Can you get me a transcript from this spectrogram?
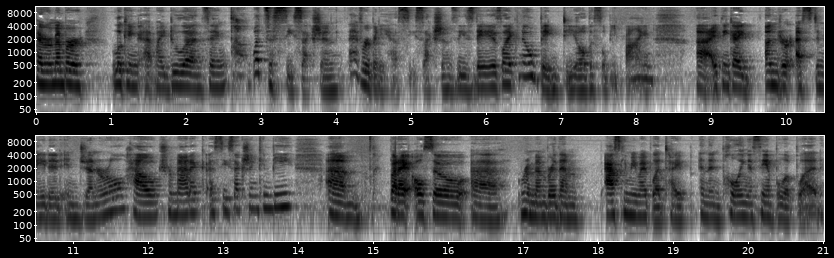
I remember looking at my doula and saying, oh, What's a C section? Everybody has C sections these days. Like, no big deal. This will be fine. Uh, I think I underestimated in general how traumatic a C section can be. Um, but I also uh, remember them asking me my blood type and then pulling a sample of blood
